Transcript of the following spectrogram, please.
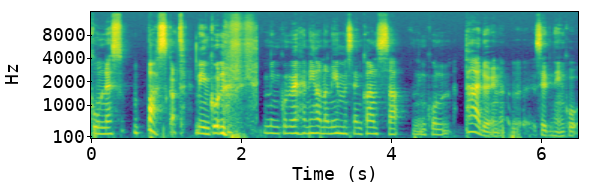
Kunnes paskat niin kuin, niin kuin yhden ihanan ihmisen kanssa niin kuin päädyin sit niin kuin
